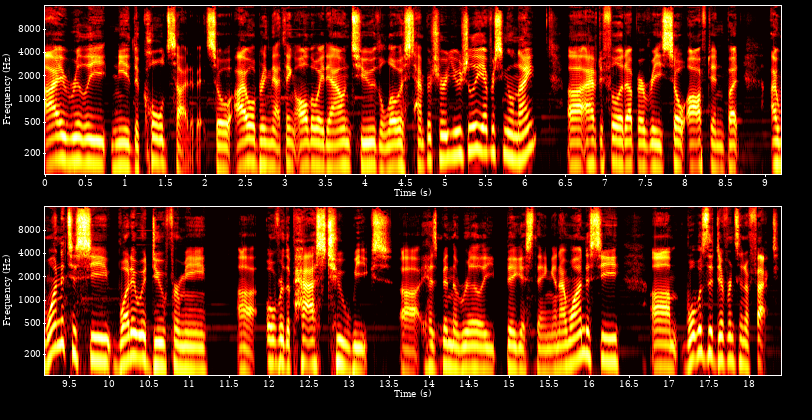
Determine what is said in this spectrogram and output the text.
I really need the cold side of it. So I will bring that thing all the way down to the lowest temperature, usually every single night. Uh, I have to fill it up every so often, but I wanted to see what it would do for me uh, over the past two weeks. Uh, has been the really biggest thing, and I wanted to see um, what was the difference in effect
